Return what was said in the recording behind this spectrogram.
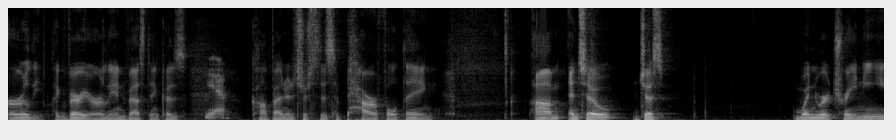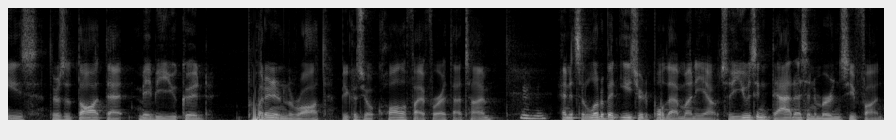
early like very early investing because yeah. compound interest is a powerful thing. Um, and so just when we're trainees there's a thought that maybe you could put it in the Roth because you'll qualify for it at that time. Mm-hmm. And it's a little bit easier to pull that money out. So using that as an emergency fund.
